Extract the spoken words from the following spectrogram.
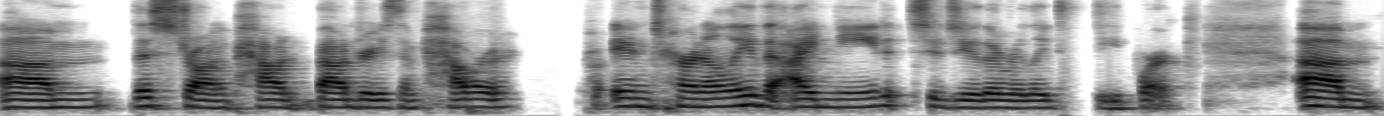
um, the strong pound boundaries and power internally that I need to do the really deep work. Um,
